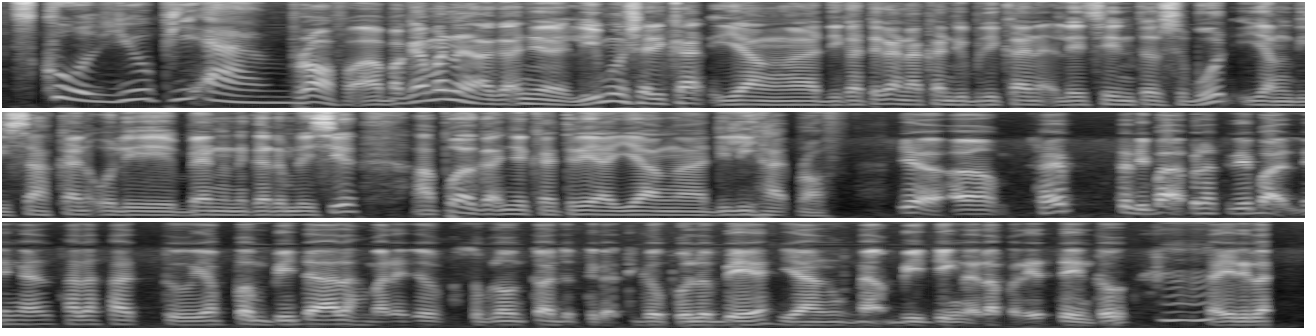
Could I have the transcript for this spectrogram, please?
School UPM. Prof, uh, bagaimana agaknya lima syarikat yang uh, dikatakan akan diberikan lesen tersebut yang disahkan oleh Bank Negara Malaysia, apa agaknya kriteria yang uh, dilihat Prof? Ya, uh, saya terlibat pernah terlibat dengan salah satu yang pembida lah manager sebelum tu ada dekat 30 lebih eh, yang nak bidding nak dapat lesen tu. Mm-hmm. Saya dilayani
